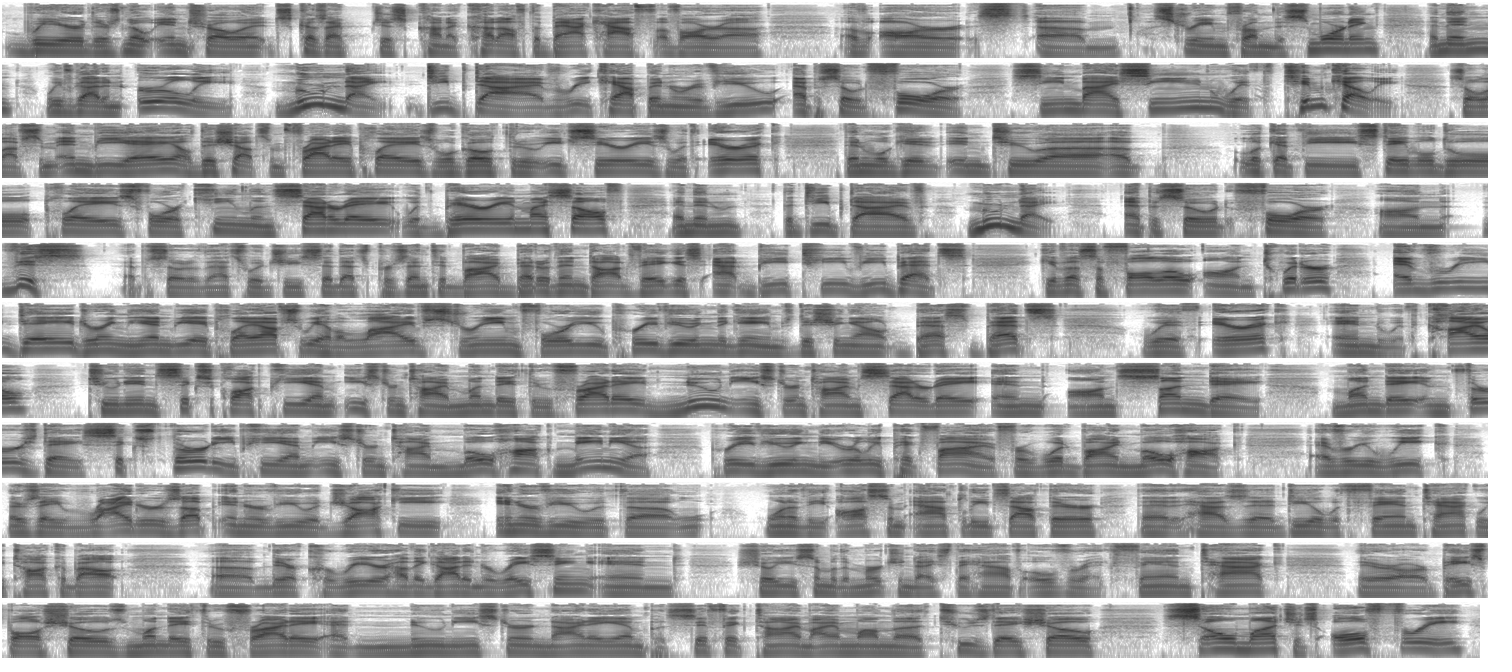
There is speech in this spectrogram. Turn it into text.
weird, there's no intro, it's because I just kind of cut off the back half of our. Uh, of our um, stream from this morning. And then we've got an early Moon Knight deep dive recap and review, episode four, scene by scene with Tim Kelly. So we'll have some NBA. I'll dish out some Friday plays. We'll go through each series with Eric. Then we'll get into uh, a look at the stable duel plays for Keeneland Saturday with Barry and myself, and then the deep dive Moon Knight episode four on this episode of That's What G Said. That's presented by Better Than Dot Vegas at BTV Bets. Give us a follow on Twitter. Every day during the NBA playoffs, we have a live stream for you previewing the games, dishing out best bets with Eric and with Kyle. Tune in 6 o'clock p.m. Eastern Time, Monday through Friday, noon Eastern Time, Saturday, and on Sunday. Monday and Thursday, 6.30 p.m. Eastern Time, Mohawk Mania, previewing the early pick five for Woodbine Mohawk. Every week, there's a Riders Up interview, a jockey interview with uh, one of the awesome athletes out there that has a deal with Fantac. We talk about uh, their career, how they got into racing, and show you some of the merchandise they have over at Fantac. There are baseball shows Monday through Friday at noon Eastern, 9 a.m. Pacific time. I am on the Tuesday show. So much. It's all free.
